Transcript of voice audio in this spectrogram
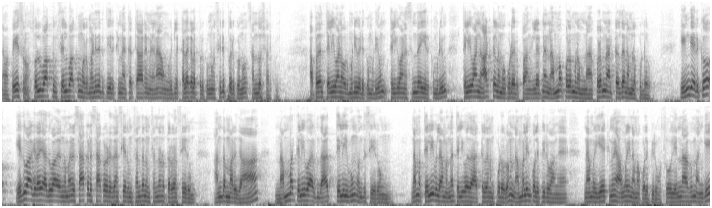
நம்ம பேசுகிறோம் சொல்வாக்கும் செல்வாக்கும் ஒரு மனிதனுக்கு இருக்குனாக்கா காரணம் என்னென்னா அவங்க வீட்டில் கலகலப்பு இருக்கணும் சிரிப்பு இருக்கணும் சந்தோஷம் இருக்கணும். அப்போ தான் தெளிவான ஒரு முடிவு எடுக்க முடியும் தெளிவான சிந்தனை இருக்க முடியும் தெளிவான ஆட்கள் நம்ம கூட இருப்பாங்க. இல்லாட்டினா நம்ம குழம்புனோம்னா குழம்பு நாட்கள் தான் நம்மளை கொண்டு வரும். எங்கே இருக்கோ எதுவாகிறாய் அதுவாக எங்கள் மாதிரி சாக்கடை சாக்கடை தான் சேரும் சந்தனம் சந்தனத்தோட தான் சேரும். அந்த மாதிரி தான் நம்ம தெளிவாக இருந்தால் தெளிவும் வந்து சேரும். நம்ம தெளிவு இல்லாமல் இருந்தால் தெளிவாத ஆட்கள் நம்ம கூட வருவாங்க நம்மளையும் குழப்பிடுவாங்க. நம்ம ஏற்கனவே அவங்களையும் நம்ம குழப்பிடுவோம். ஸோ என்னாகும் அங்கே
